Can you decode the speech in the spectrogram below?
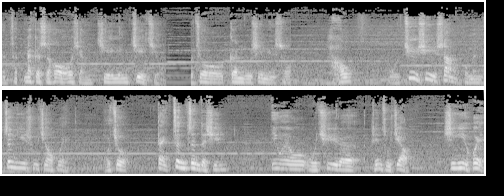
嗯，那个时候我想戒烟戒酒，我就跟卢信明说，好，我继续上我们正耶稣教会，我就。带真正的心，因为我我去了天主教、新义会、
